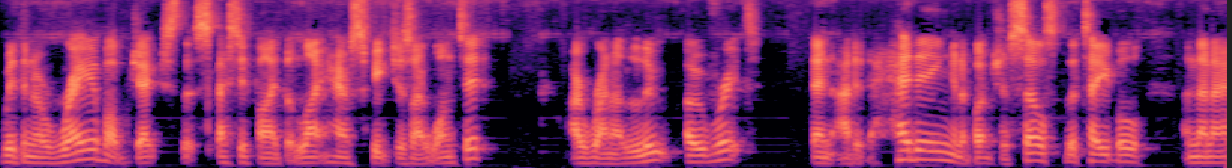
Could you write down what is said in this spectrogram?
With an array of objects that specified the Lighthouse features I wanted, I ran a loop over it, then added a heading and a bunch of cells to the table, and then I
